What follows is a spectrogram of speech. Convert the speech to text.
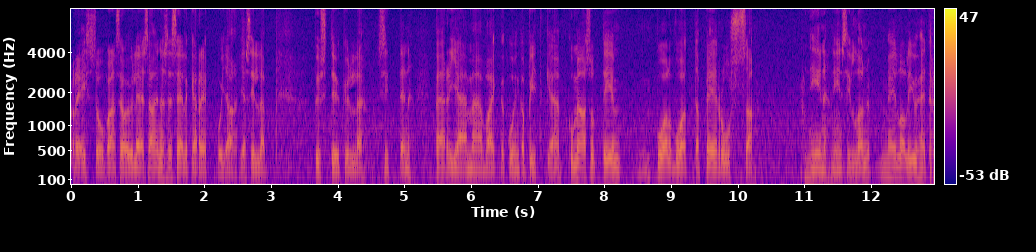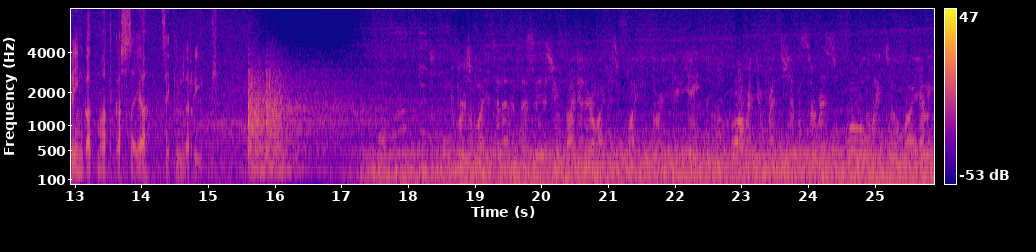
reissuun, vaan se on yleensä aina se selkäreppu ja, ja sillä pystyy kyllä sitten pärjäämään vaikka kuinka pitkään. Kun me asuttiin puoli vuotta Perussa, niin, niin silloin meillä oli yhdet rinkat matkassa ja se kyllä riitti. United Airlines Flight 388, offering you friendship service all the way to Miami,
